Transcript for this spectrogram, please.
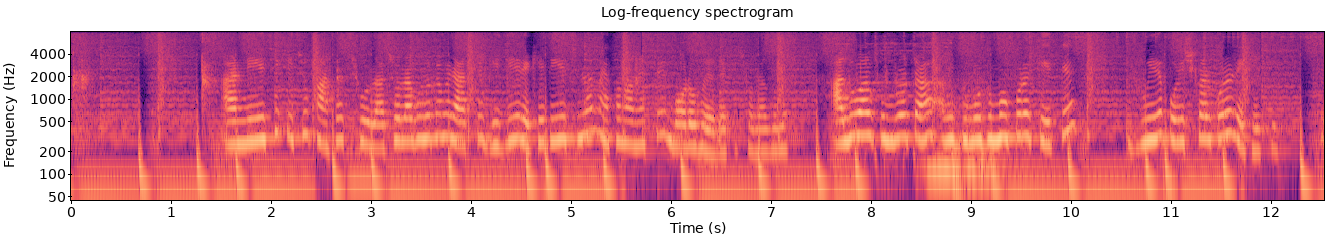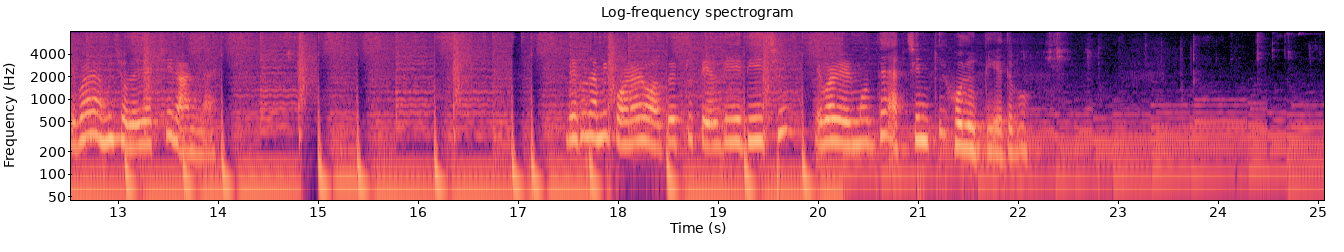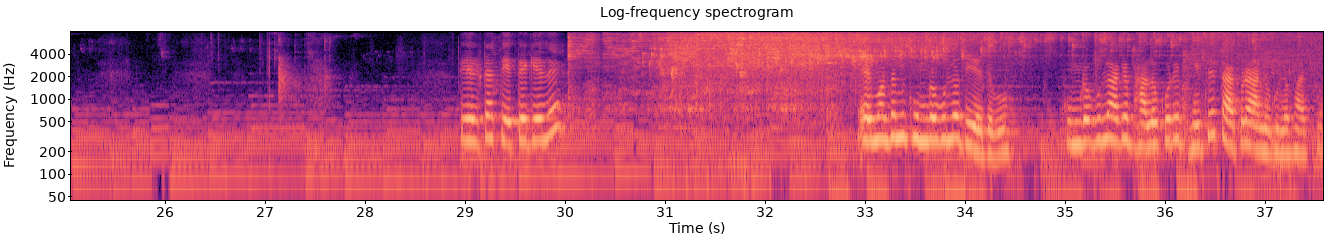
আর নিয়েছি কিছু কাঁচা ছোলা। ছোলাগুলোকে আমি রাত্রে ভিজিয়ে রেখে দিয়েছিলাম, এখন অনেকটাই বড় হয়ে গেছে ছোলাগুলো। আলু আর কুমড়োটা আমি ডুমো ডুমো করে কেটে ধুয়ে পরিষ্কার করে রেখেছি। এবার আমি চলে যাচ্ছি রান্নায়। দেখুন, আমি কড়ায় অল্প একটু তেল দিয়ে দিয়েছি। এবার এর মধ্যে এক চিমটি হলুদ দিয়ে দেবো। তেলটা তেতে গেলে এর মধ্যে আমি কুমড়োগুলো দিয়ে দেবো। কুমড়োগুলো আগে ভালো করে ভেজে তারপরে আলুগুলো ভাজবো।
